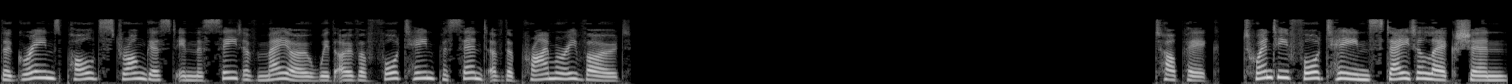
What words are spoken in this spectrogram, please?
The Greens polled strongest in the seat of Mayo with over 14% of the primary vote. Topic: 2014 state election.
